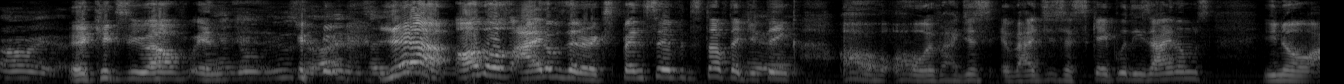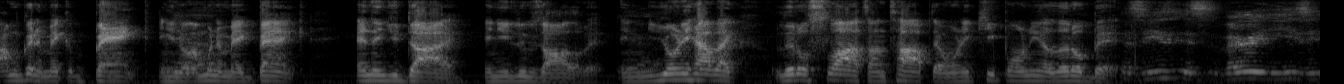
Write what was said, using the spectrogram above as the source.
Oh yeah. It kicks you out, and, And you'll lose your items yeah, all those items that are expensive and stuff that you Yeah. think, oh, oh, if I just if I just escape with these items, you know, I'm gonna make a bank. You know, I'm gonna make bank, and then you die and you lose all of it, and Yeah. you only have like little slots on top that only keep only a little bit. It's easy. It's very easy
